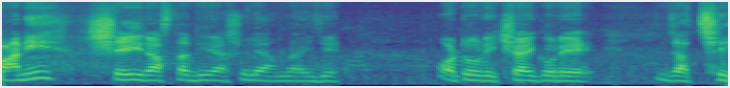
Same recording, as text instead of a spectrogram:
পানি, সেই রাস্তা দিয়ে আসলে আমরা এই যে অটো রিক্সায় করে যাচ্ছি।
